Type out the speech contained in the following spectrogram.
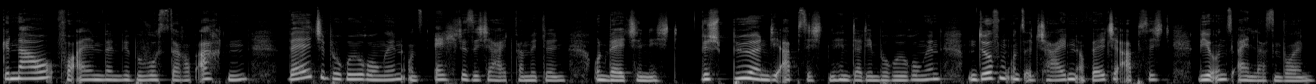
genau, vor allem wenn wir bewusst darauf achten, welche Berührungen uns echte Sicherheit vermitteln und welche nicht. Wir spüren die Absichten hinter den Berührungen und dürfen uns entscheiden, auf welche Absicht wir uns einlassen wollen.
